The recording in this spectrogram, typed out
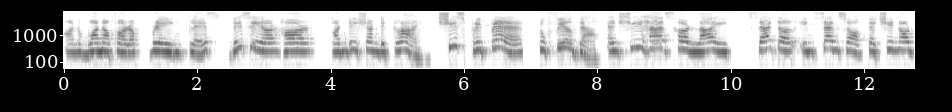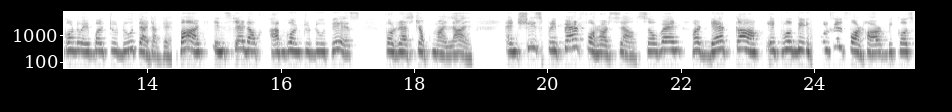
on one of her praying place. This year, her condition declined. She's prepared to feel that and she has her life settled in sense of that she's not going to be able to do that again but instead of i'm going to do this for rest of my life and she's prepared for herself. So when her death comes, it will be fulfilled for her because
